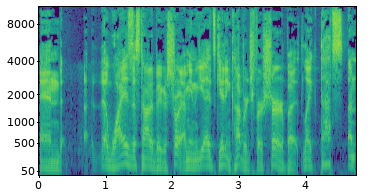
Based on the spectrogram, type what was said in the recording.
And uh, why is this not a bigger story? I mean, yeah, it's getting coverage for sure, but like that's an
